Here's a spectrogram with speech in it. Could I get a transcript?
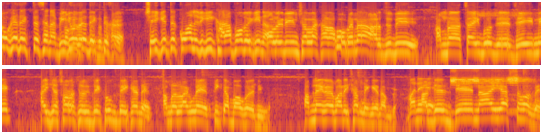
চোখে দেখতেছে না ভিডিওতে দেখতেছে, হ্যাঁ। সেই ক্ষেত্রে কোয়ালিটি কি খারাপ হবে কিনা অলরেডি ইনশাল্লাহ খারাপ হবে না। আর যদি আমরা চাইব যে যেই নেক আইসা সরাসরি দেখুক দেখে নেক আমরা লাগলে পিক আপ করে দিব। আপনি একবার বাড়ির সামনে গিয়ে নামবে মানে- আর যে যে নাই আসতে পারবে।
